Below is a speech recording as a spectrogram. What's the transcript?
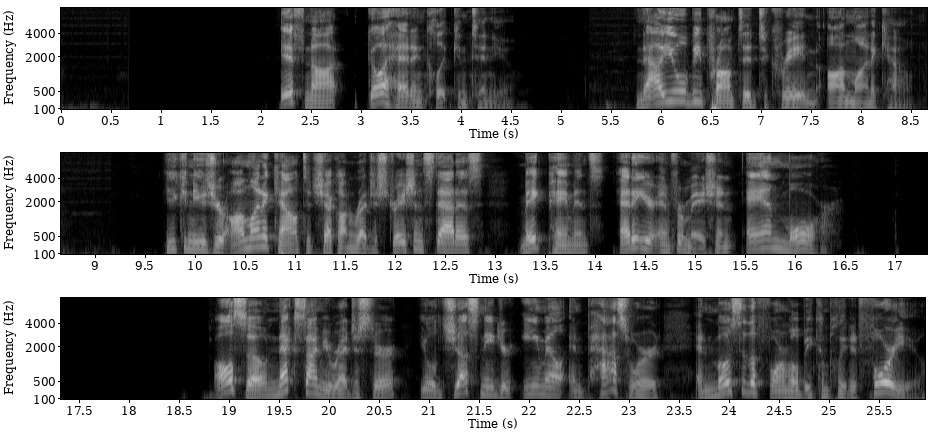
If not, go ahead and click Continue. Now you will be prompted to create an online account. You can use your online account to check on registration status, make payments, edit your information, and more. Also, next time you register, you will just need your email and password and most of the form will be completed for you.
